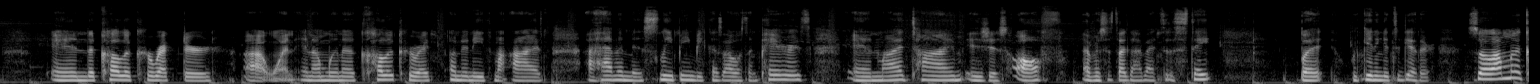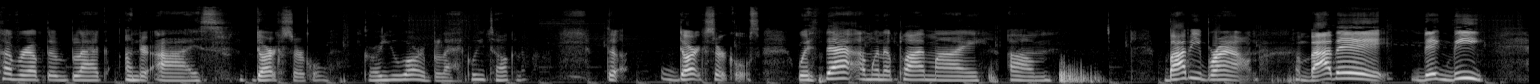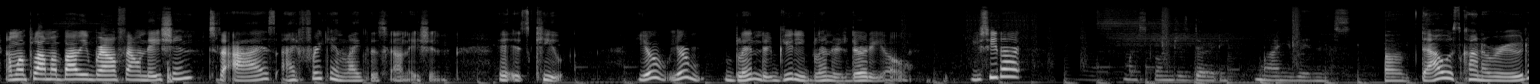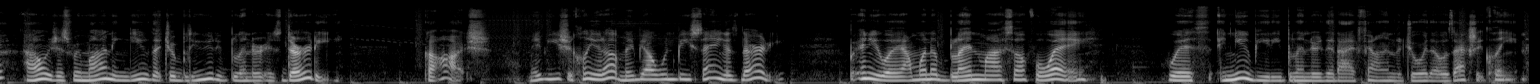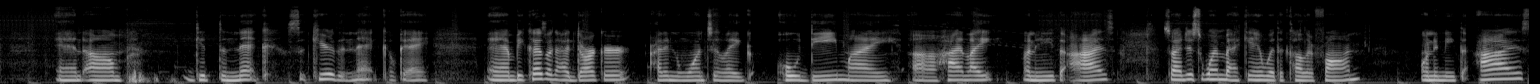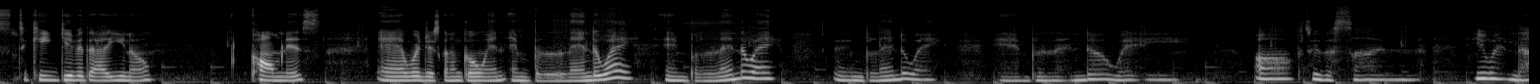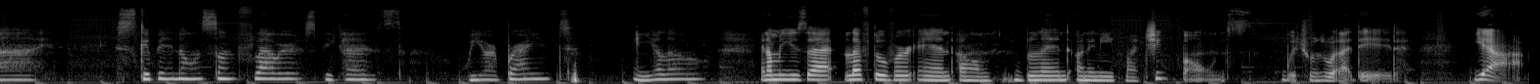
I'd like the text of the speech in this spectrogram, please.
in the color corrector uh, one. And I'm to color correct underneath my eyes. I haven't been sleeping because I was in Paris and my time is just off ever since I got back to the state. But we're getting it together. So I'm to cover up the black under eyes, dark circle. Girl, you are black. What are you talking about? The dark circles. With that, I'm going to apply my um, Bobbi Brown. Bobby, Big B. I'm going to apply my Bobbi Brown foundation to the eyes. I freaking like this foundation. It's cute. Your your blender beauty blender is dirty, yo. You see that? My sponge is dirty. Mind your business. Uh, that was kind of rude. I was just reminding you that your beauty blender is dirty. Gosh maybe you should clean it up. Maybe I wouldn't be saying it's dirty. But anyway, I'm going to blend myself away with a new beauty blender that I found in the drawer that was actually clean. And um get the neck, secure the neck, okay? And because I got darker, I didn't want to like OD my uh, highlight underneath the eyes. So I just went back in with the color fawn underneath the eyes to keep give it that, you know, calmness and we're just gonna go in and blend away and blend away and blend away and blend away. Off to the sun you and i. Skipping on sunflowers because we are bright and yellow. And i'm gonna use that leftover and um blend underneath my cheekbones which was what i did. Yeah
